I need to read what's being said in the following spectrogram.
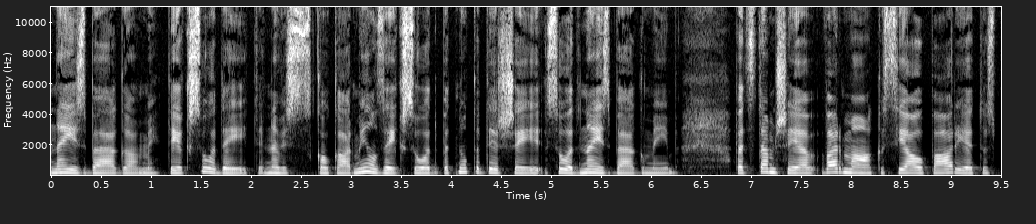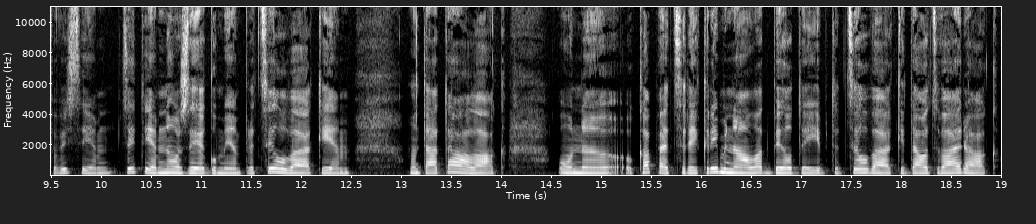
neizbēgami tiek sodīti, nevis kaut kā ar milzīgu sodu, bet nu, kad ir šī soda neizbēgamība, pēc tam šie varmākas jau pāriet uz pavisam citiem noziegumiem pret cilvēkiem un tā tālāk. Un, uh, kāpēc arī krimināla atbildība? Tad cilvēki daudz vairāk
